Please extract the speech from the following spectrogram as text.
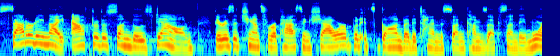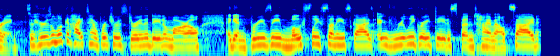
Saturday night after the sun goes down, there is a chance for a passing shower, but it's gone by the time the sun comes up Sunday morning. So here's a look at high temperatures during the day tomorrow. Again, breezy, mostly sunny skies, a really great day to spend time outside.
